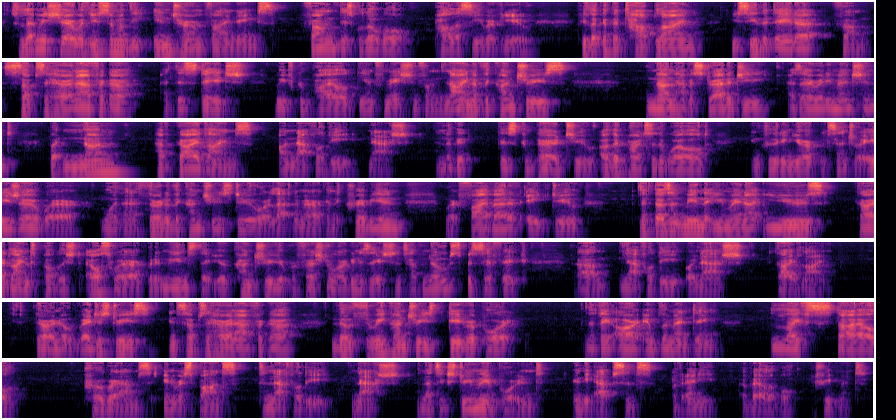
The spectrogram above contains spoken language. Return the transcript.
So let me share with you some of the interim findings from this global policy review. If you look at the top line, you see the data from sub-Saharan Africa. At this stage, we've compiled the information from nine of the countries. None have a strategy, as I already mentioned, but none have guidelines on NAFLD NASH. And look at this compared to other parts of the world, including Europe and Central Asia, where more than a third of the countries do, or Latin America and the Caribbean, where five out of eight do. That doesn't mean that you may not use guidelines published elsewhere, but it means that your country, your professional organizations have no specific um, NAFLD or NASH guideline. There are no registries in sub-Saharan Africa, though three countries did report that they are implementing lifestyle programs in response to NAFLD NASH. And that's extremely important in the absence of any available treatment.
